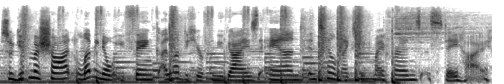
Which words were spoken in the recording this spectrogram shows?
So give them a shot. Let me know what you think. I love to hear from you guys. And until next week, my friends, stay high.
